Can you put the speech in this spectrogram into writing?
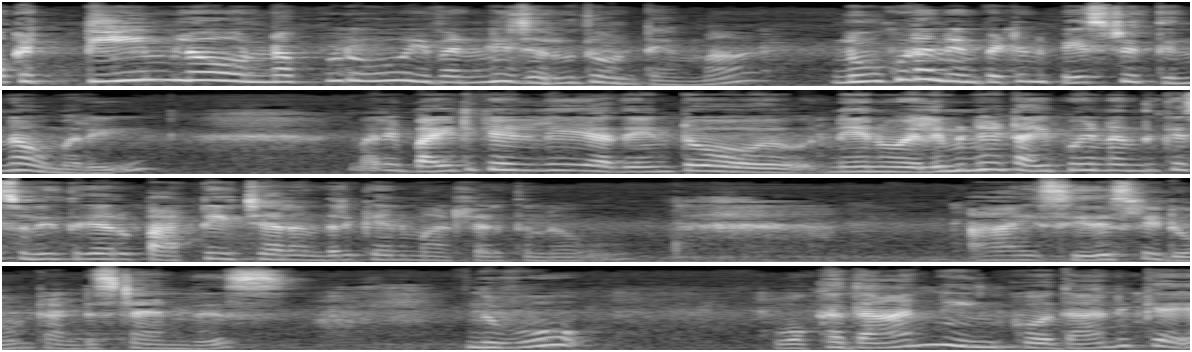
ఒక టీంలో ఉన్నప్పుడు ఇవన్నీ జరుగుతూ ఉంటాయమ్మా. నువ్వు కూడా నేను పెట్టిన పేస్ట్రీ తిన్నావు మరి. మరి బయటికి వెళ్ళి అదేంటో నేను ఎలిమినేట్ అయిపోయినందుకే సునీత్ గారు పార్టీ ఇచ్చారు అందరికీ అని మాట్లాడుతున్నావు. I seriously don't understand this నువ్వు ఒకదాన్ని ఇంకో దానికే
